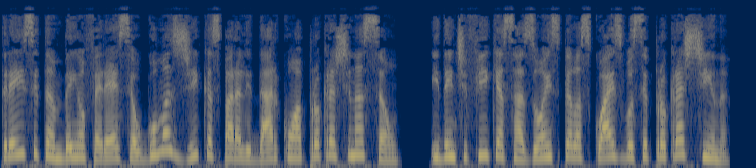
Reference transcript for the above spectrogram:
Tracy também oferece algumas dicas para lidar com a procrastinação. Identifique as razões pelas quais você procrastina.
